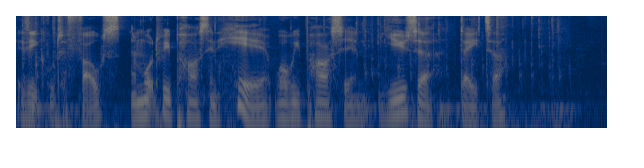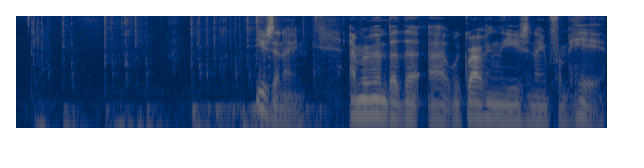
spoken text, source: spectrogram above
is equal to false, and what do we pass in here? Well, we pass in user data username. And remember that uh, we're grabbing the username from here.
